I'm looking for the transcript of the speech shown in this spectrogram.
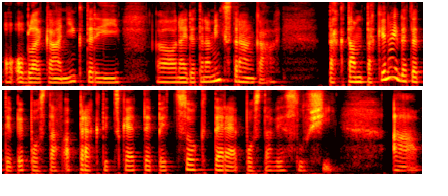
o oblékání, který uh, najdete na mých stránkách, tak tam taky najdete typy postav a praktické typy, co které postavě sluší. A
